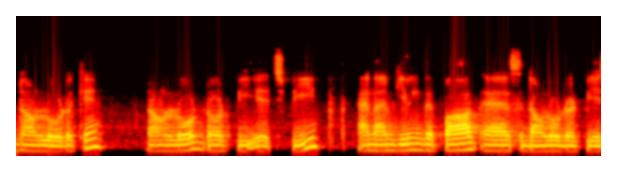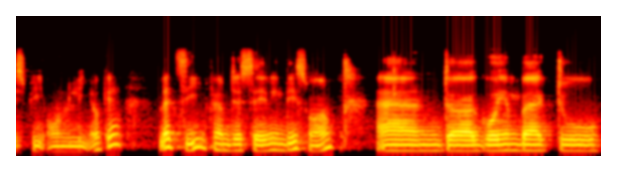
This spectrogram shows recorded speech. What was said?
download okay? download.php and I'm giving the path as download.php only okay? Let's see if I'm just saving this one. And uh, going back to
